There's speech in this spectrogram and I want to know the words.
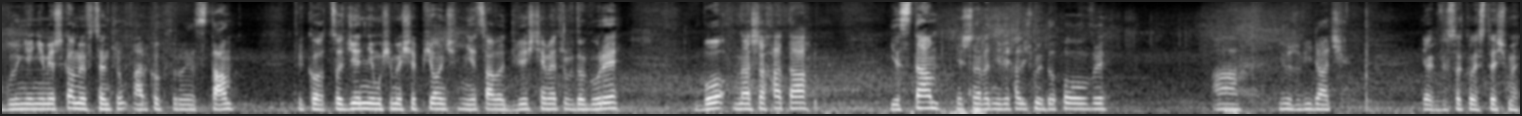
Ogólnie nie mieszkamy w centrum Arko, które jest tam, tylko codziennie musimy się piąć niecałe 200 metrów do góry, bo nasza chata jest tam. Jeszcze nawet nie wjechaliśmy do połowy, a już widać jak wysoko jesteśmy.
